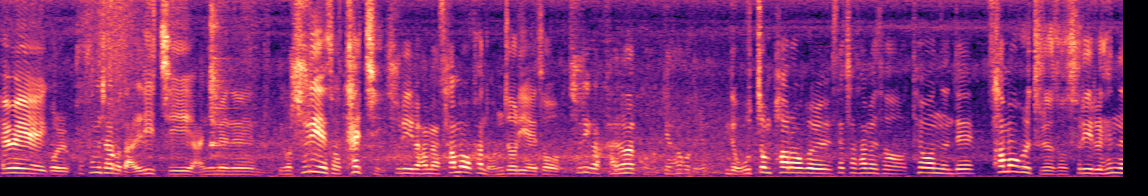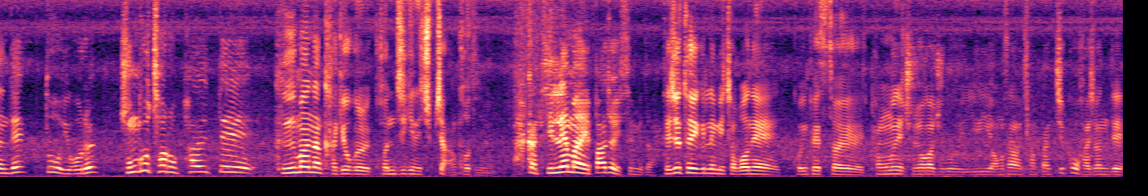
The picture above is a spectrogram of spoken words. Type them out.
해외에 이걸 부품차로 날릴지 아니면은 이걸 수리해서 탈지 수리를 하면 3억 한 언저리에서 수리가 가능할 것 같긴 하거든요. 근데 5.8억을 새 차 사면서 태웠는데 3억을 들여서 수리를 했는데 또 이거를 중고차로 팔 때 그만한 가격을 건지기는 쉽지 않거든요. 약간 딜레마에 빠져 있습니다. 데저트 에글님이 저번에 고잉페스터에 방문해 주셔가지고 이 영상을 잠깐 찍고 가셨는데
